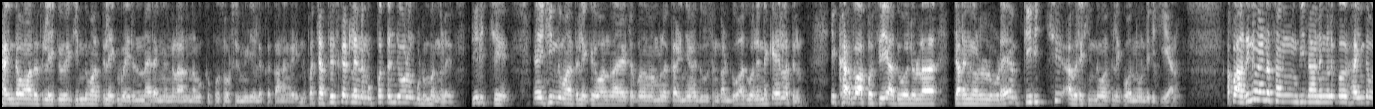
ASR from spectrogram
ഹൈന്ദവ മതത്തിലേക്ക് ഹിന്ദു മതത്തിലേക്ക് വരുന്ന രംഗങ്ങളാണ് നമുക്കിപ്പോൾ സോഷ്യൽ മീഡിയയിലൊക്കെ കാണാൻ കഴിയുന്നത്. ഇപ്പോൾ ഛത്തീസ്ഗഡിൽ തന്നെ മുപ്പത്തഞ്ചോളം കുടുംബങ്ങൾ തിരിച്ച് ഹിന്ദു മതത്തിലേക്ക് വന്നതായിട്ട് ഇപ്പോൾ നമ്മൾ കഴിഞ്ഞ ദിവസം കണ്ടു. അതുപോലെ തന്നെ കേരളത്തിലും ഈ ഖർവാപ്പസി അതുപോലുള്ള ചടങ്ങുകളിലൂടെ തിരിച്ച് അവർ ഹിന്ദു മതത്തിലേക്ക് വന്നുകൊണ്ടിരിക്കുകയാണ്. അപ്പോൾ അതിനുവേണ്ട സംവിധാനങ്ങൾ ഇപ്പോൾ ഹൈന്ദവ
